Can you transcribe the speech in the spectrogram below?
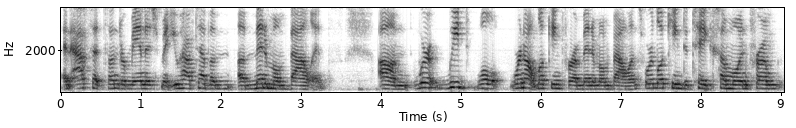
an assets under management. You have to have a, a minimum balance. Um, we're we well we're not looking for a minimum balance. We're looking to take someone from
